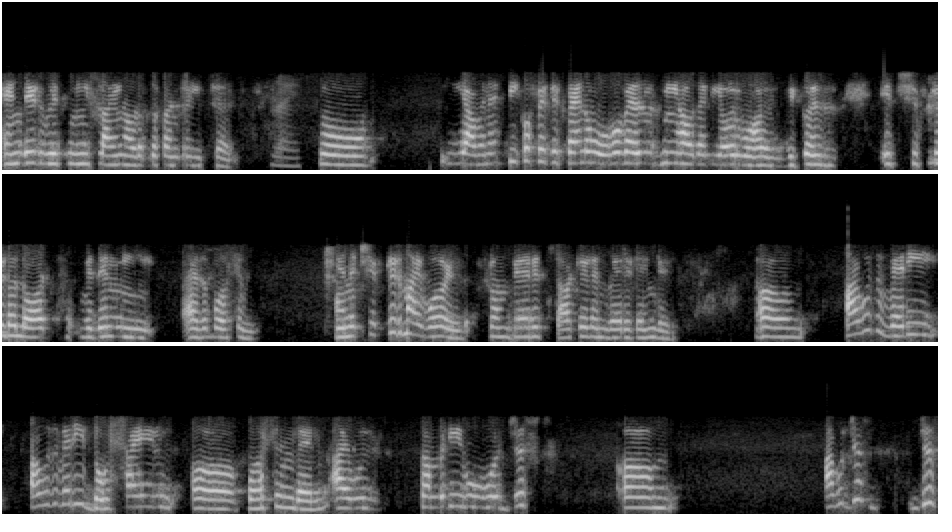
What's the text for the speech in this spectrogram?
ended with me flying out of the country itself. right. So, yeah, when I speak of it, it kind of overwhelms me how that year was because it shifted a lot within me as a person. And it shifted my world from where it started and where it ended. Um, I was a very, I was a very docile uh, person then. I was somebody who would just, um, I would just just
